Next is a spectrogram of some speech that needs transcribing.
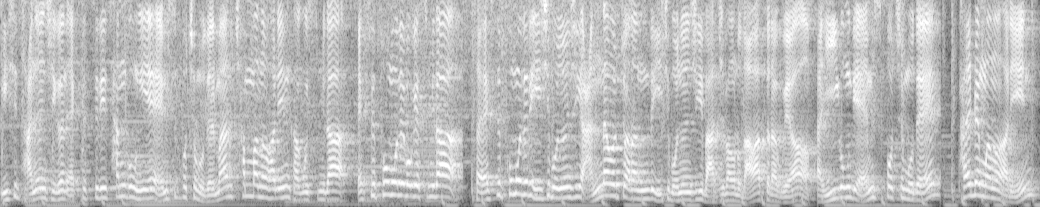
24년식은 X3 302의 M 스포츠 모델만 1000만 원 할인 가고 있습니다. X4 모델 보겠습니다. 자, X4 모델이 25년식이 안 나올 줄 알았는데 25년식이 마지막으로 나왔더라고요. 자, 220D M 스포츠 모델 800만 원 할인,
